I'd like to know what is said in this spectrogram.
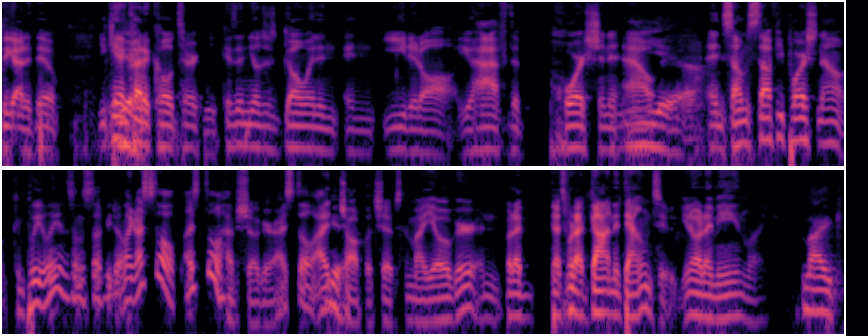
you got to do. You can't Yeah. cut it cold turkey because then you'll just go in and, and eat it all. You have to portion it out. Yeah. And some stuff you portion out completely, and some stuff you don't. Like I still, I still have sugar. I still, I Yeah. chocolate chips in my yogurt, and but I that's what I've gotten it down to. You know what I mean? Like Like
